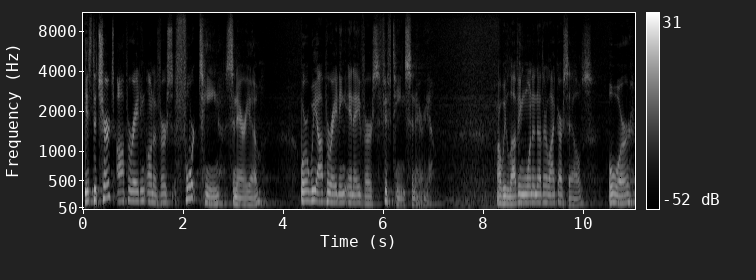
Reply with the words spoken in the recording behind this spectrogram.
is the church operating on a verse 14 scenario, or are we operating in a verse 15 scenario? Are we loving one another like ourselves? Or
